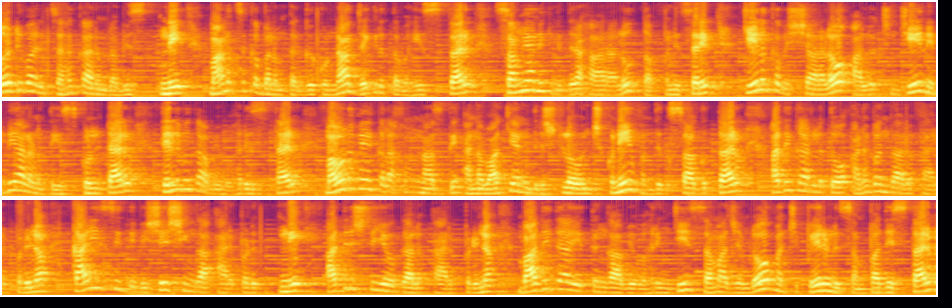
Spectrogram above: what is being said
తోటివారి సహకారం లభిస్తుంది. మానసిక బలం తగ్గకుండా జాగ్రత్త వహిస్తారు. సమయానికి నిద్రాహారాలు తప్పనిసరి. కీలక విషయాలలో ఆలోచించి నిర్ణయాలను తీసుకుంటారు. తెలివిగా వ్యవహరిస్తారు. మౌనమే కలహం నాస్తి అన్న వాక్యాన్ని దృష్టిలో ఉంచుకుని ముందుకు కొనసాగుతారు. అధికారులతో అనుబంధాలు ఏర్పడిన కార్యసిద్ధి విశేషంగా ఏర్పడుతుంది. అదృష్ట యోగాలు ఏర్పడిన బాధ్యతాయుతంగా వ్యవహరించి సమాజంలో మంచి పేరును సంపాదిస్తారు.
